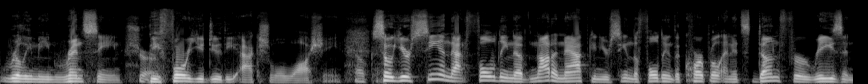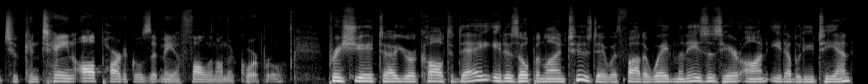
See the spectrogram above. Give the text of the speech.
really mean rinsing sure. before you do the actual washing. Okay. So you're seeing that folding of not a napkin, you're seeing the folding of the corporal, and it's done for a reason to contain all particles that may have fallen on the corporal. Appreciate uh, your call today. It is Open Line Tuesday with Father Wade Menezes here on EWTN.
